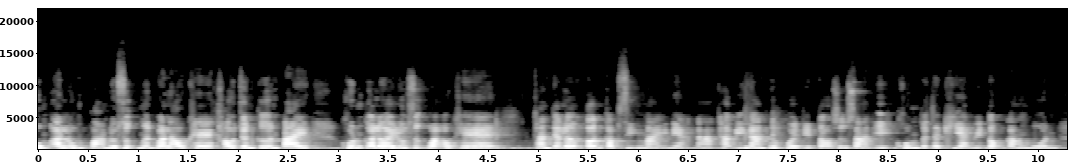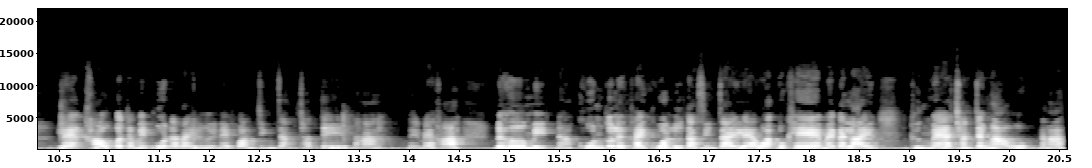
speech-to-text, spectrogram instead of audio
คุมอารมณ์ความรู้สึกเหมือนว่าเราแคร์เขาจนเกินไป คุณก็เลยรู้สึกว่าโอเค ฉันจะเริ่มต้นกับสิ่งใหม่เนี่ยนะถ้ามีการพูดคุยติดต่อสื่อสารอีกคุณก็จะเครียดวิตกกังวล และเขาก็จะไม่พูดอะไรเลยในความจริงจังชัดเจนนะคะเห็นไหมคะ The Hermit นะคุณก็เลยใคร่ควรหรือตัดสินใจแล้วว่าโอเค ไม่เป็นไรถึงแม้ฉันจะเหงานะคะ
